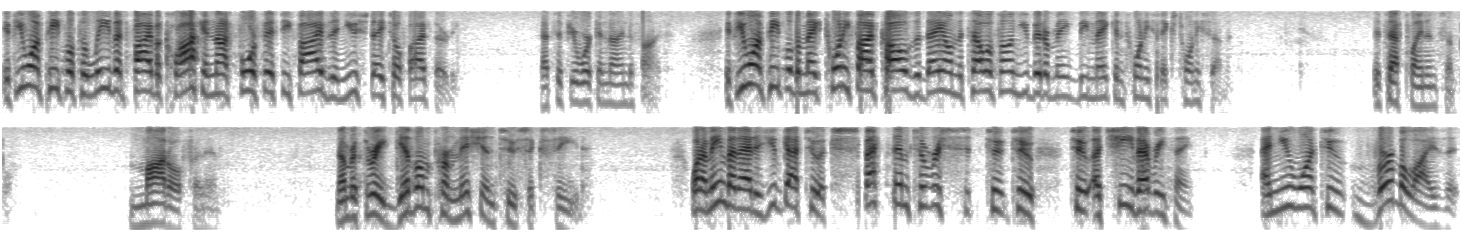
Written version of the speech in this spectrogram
If you want people to leave at five o'clock and not four fifty five, then you stay till five thirty. That's if you're working nine to five. If you want people to make 25 calls a day on the telephone, you better be making 26, 27. It's that plain and simple. Model for them. Number three, give them permission to succeed. What I mean by that is you've got to expect them to to to to achieve everything, and you want to verbalize it.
